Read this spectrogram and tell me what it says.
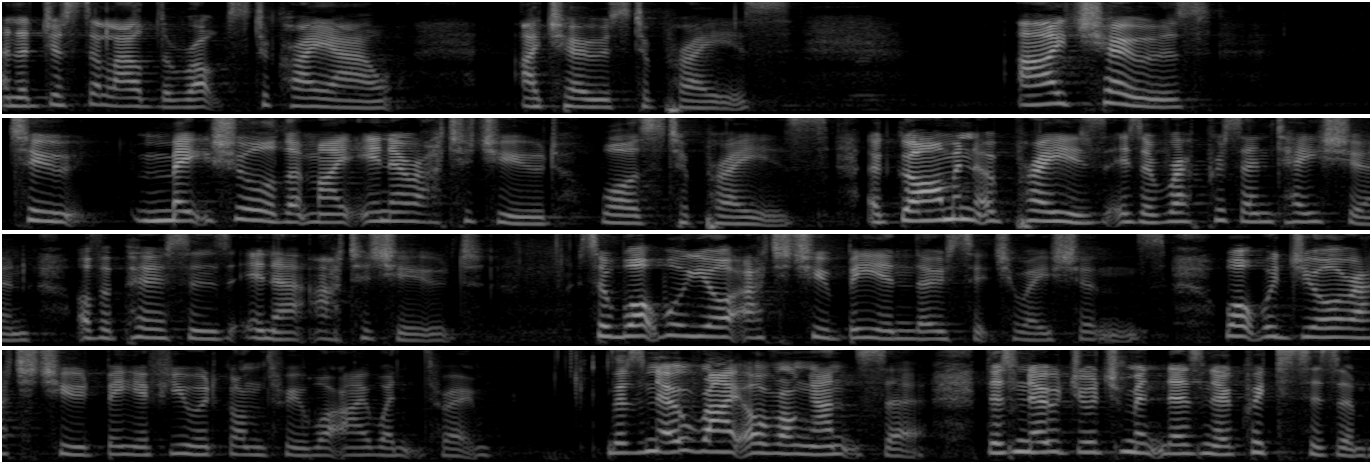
and had just allowed the rocks to cry out, I chose to praise. I chose to make sure that my inner attitude was to praise. A garment of praise is a representation of a person's inner attitude. So, what will your attitude be in those situations? What would your attitude be if you had gone through what I went through? There's no right or wrong answer. There's no judgment, there's no criticism.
